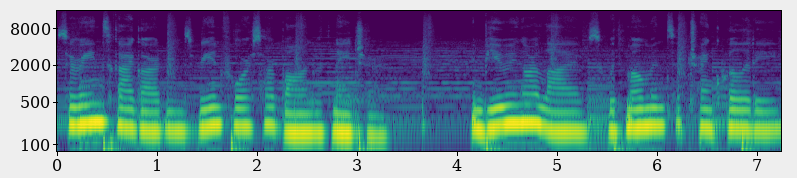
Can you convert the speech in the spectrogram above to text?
Serene sky gardens reinforce our bond with nature, imbuing our lives with moments of tranquility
